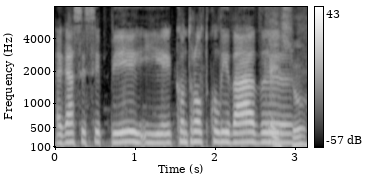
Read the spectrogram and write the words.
HCCP e controle de qualidade. Que é isso?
